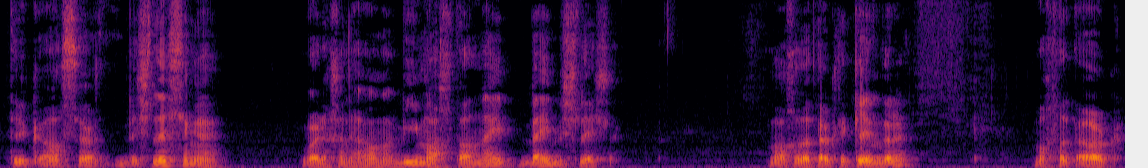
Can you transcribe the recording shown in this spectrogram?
Natuurlijk, als er beslissingen worden genomen, wie mag dan mee, mee beslissen? Mogen dat ook de kinderen? Mag dat ook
